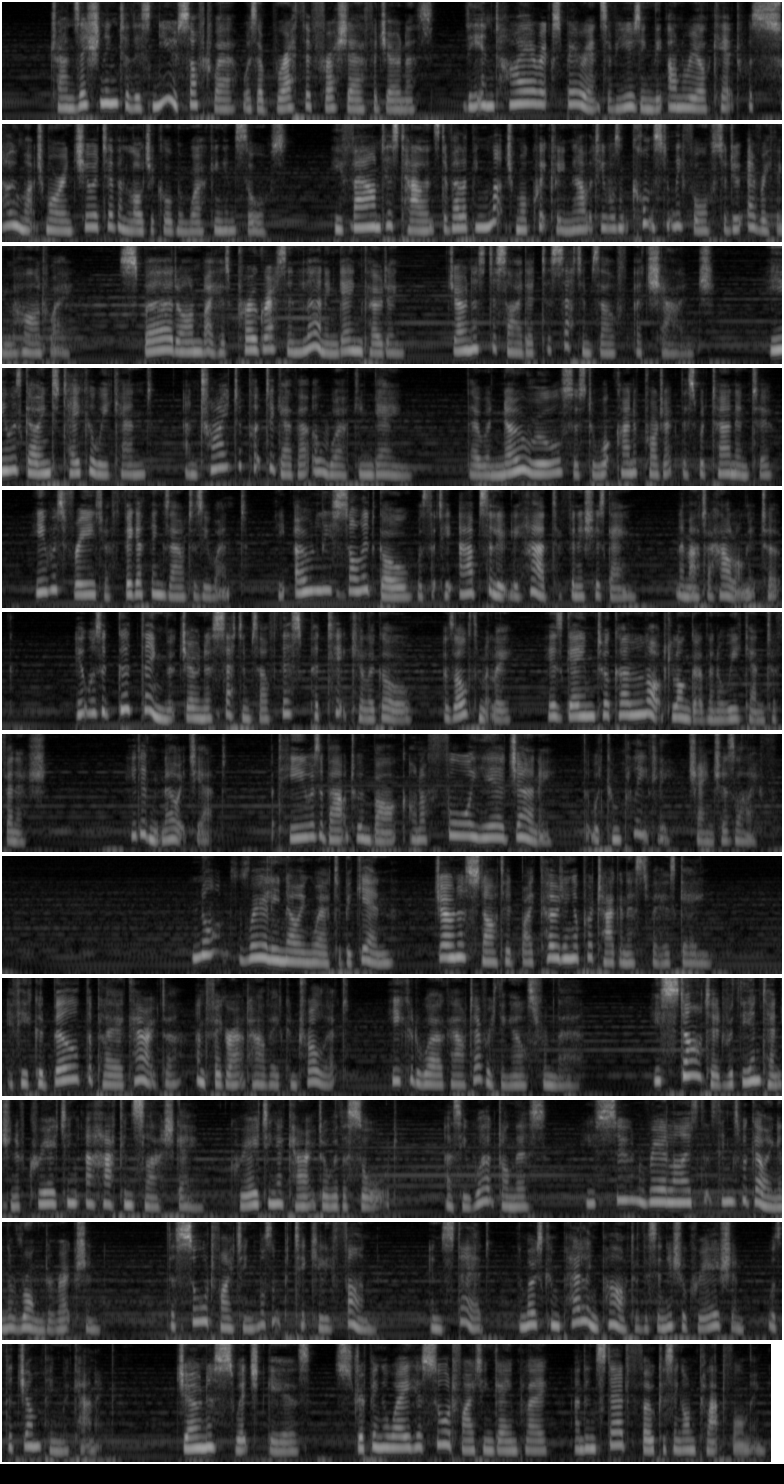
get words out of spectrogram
Transitioning to this new software was a breath of fresh air for Jonas. The entire experience of using the Unreal Kit was so much more intuitive and logical than working in Source. He found his talents developing much more quickly now that he wasn't constantly forced to do everything the hard way. Spurred on by his progress in learning game coding, Jonas decided to set himself a challenge. He was going to take a weekend and try to put together a working game. There were no rules as to what kind of project this would turn into. He was free to figure things out as he went. The only solid goal was that he absolutely had to finish his game, no matter how long it took. It was a good thing that Jonah set himself this particular goal, as ultimately, his game took a lot longer than a weekend to finish. He didn't know it yet, but he was about to embark on a four year journey that would completely change his life. Not really knowing where to begin, Jonas started by coding a protagonist for his game. If he could build the player character and figure out how they'd control it, he could work out everything else from there. He started with the intention of creating a hack and slash game, creating a character with a sword. As he worked on this, he soon realised that things were going in the wrong direction. the sword fighting wasn't particularly fun. Instead, the most compelling part of this initial creation was the jumping mechanic. Jonas switched gears, stripping away his sword fighting gameplay and instead focusing on platforming.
